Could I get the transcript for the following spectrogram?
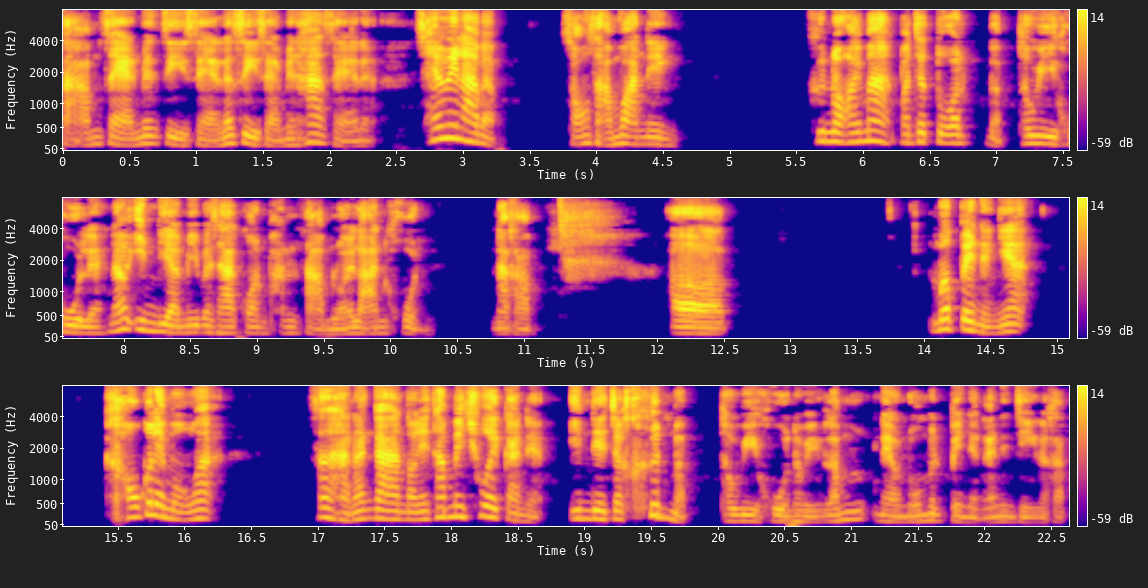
สามแสนเป็นสี่แสนและสี่แสนเป็นห้าแสนเนี่ย ใช้เวลาแบบสองสามวันเอง คือน้อยมากมันจะตัวแบบทวีคูณเลย แล้วอินเดียมีประชากรพันสามร้อยล้านคนนะครับเอ่อเมื่อเป็นอย่างเงี้ยเขาก็เลยมองว่าสถานการณ์ตอนนี้ถ้าไม่ช่วยกันเนี่ย อินเดียจะขึ้นแบบ ทวีคูณทวีแล้วแนวโน้มมันเป็นอย่างนั้นจริง ๆ นะครับ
